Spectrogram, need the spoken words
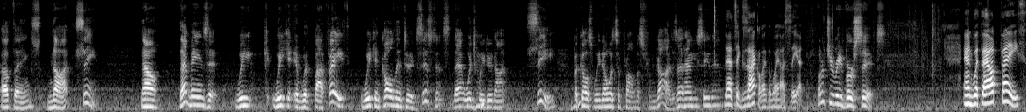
of things not seen. Now, that means that we we can with by faith we can call into existence that which we mm-hmm. do not see because we know it's a promise from God. Is that how you see that? That's exactly the way I see it. Why don't you read verse 6? And without faith,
